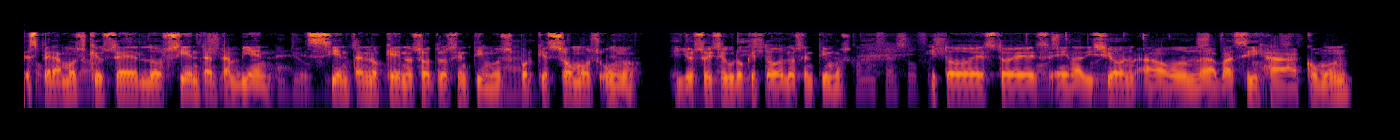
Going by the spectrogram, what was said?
esperamos que ustedes lo sientan también, sientan lo que nosotros sentimos, porque somos uno. Y yo estoy seguro que todos lo sentimos. Y todo esto es en adición a una vasija común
